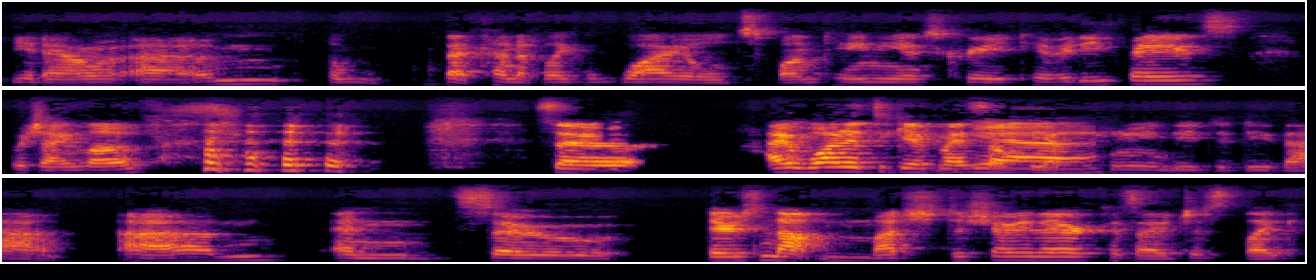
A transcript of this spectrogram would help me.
you know, um, that kind of like wild, spontaneous creativity phase, which I love. so I wanted to give myself yeah. the opportunity to do that. Um, and so there's not much to show there because I just like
